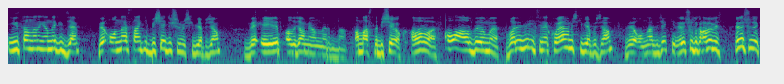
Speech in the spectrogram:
İnsanların yanına gideceğim ve onlar sanki bir şey düşürmüş gibi yapacağım ve eğilip alacağım yanlarından. Ama aslında bir şey yok. Hava var. O aldığımı valizin içine koyarmış gibi yapacağım ve onlar diyecek ki ne düşürdük abi biz? Ne düşürdük?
